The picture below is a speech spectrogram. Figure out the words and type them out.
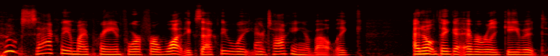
who exactly am I praying for? For what exactly what you're talking about? Like, I don't think I ever really gave it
